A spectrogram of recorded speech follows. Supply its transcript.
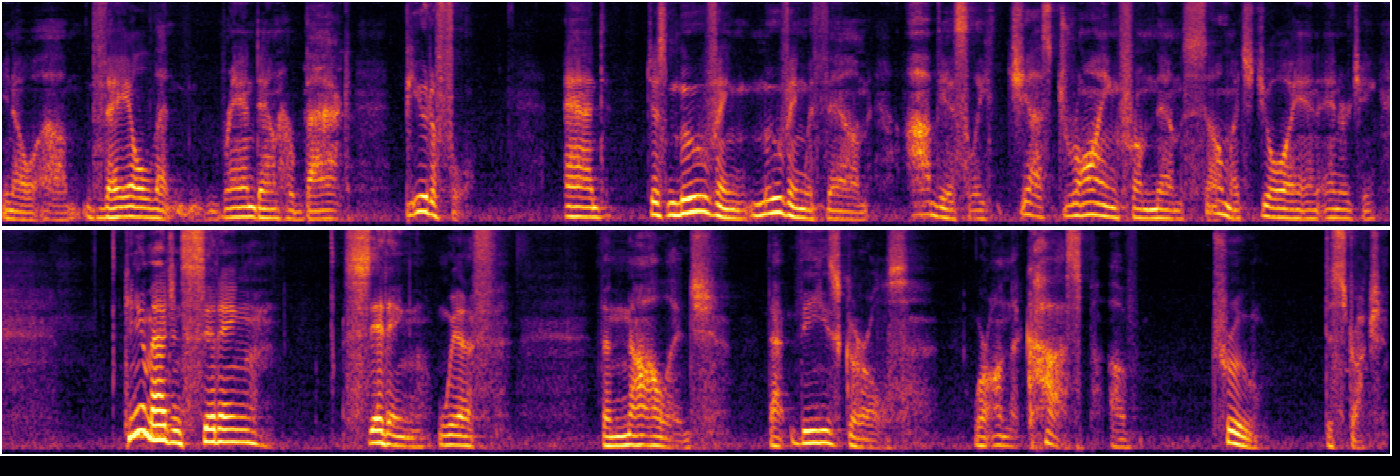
you know, um, veil that ran down her back. Beautiful. And just moving, moving with them, obviously just drawing from them so much joy and energy. Can you imagine sitting, sitting with the knowledge that these girls were on the cusp of true destruction,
